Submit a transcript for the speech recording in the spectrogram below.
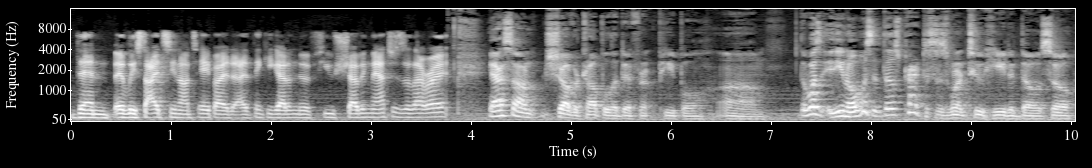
than at least I'd seen on tape. I, I, think he got into a few shoving matches. Is that right? Yeah, I saw him shove a couple of different people. Um, there was you know was those practices weren't too heated though, so.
